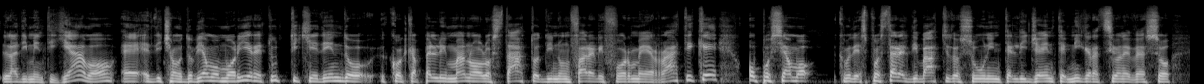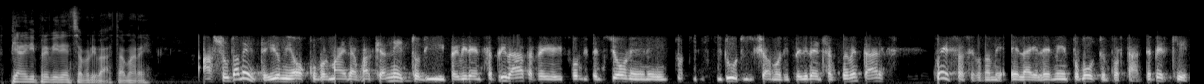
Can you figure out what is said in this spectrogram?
La dimentichiamo? Eh, diciamo, dobbiamo morire tutti chiedendo col cappello in mano allo Stato di non fare riforme erratiche o possiamo come dire, spostare il dibattito su un'intelligente migrazione verso piani di previdenza privata, Mare? Assolutamente, io mi occupo ormai da qualche annetto di previdenza privata per i fondi pensione in tutti gli istituti diciamo, di previdenza complementare. Questo secondo me è l'elemento molto importante perché?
